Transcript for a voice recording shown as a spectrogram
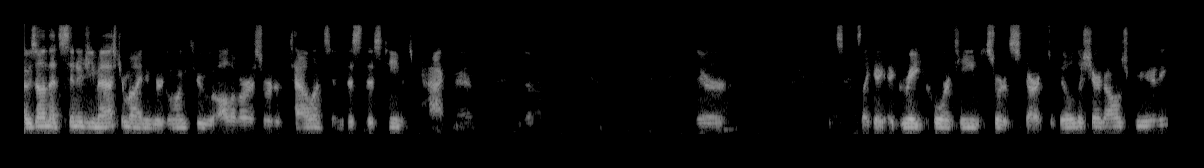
I was on that synergy mastermind, and we were going through all of our sort of talents, and this this team is packed, man. And, uh, they're it's, it's like a, a great core team to sort of start to build a shared knowledge community.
